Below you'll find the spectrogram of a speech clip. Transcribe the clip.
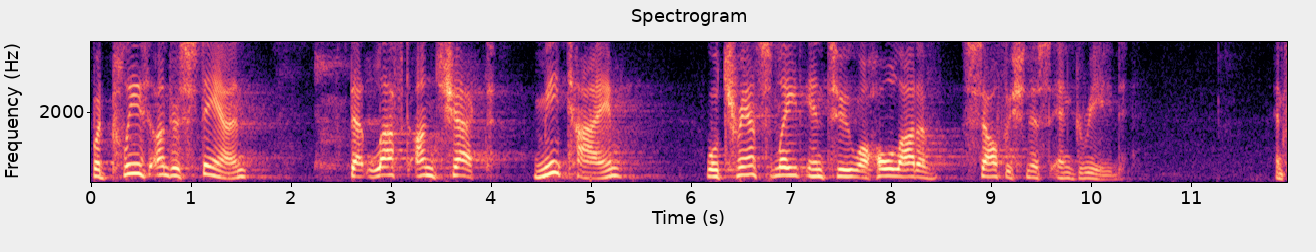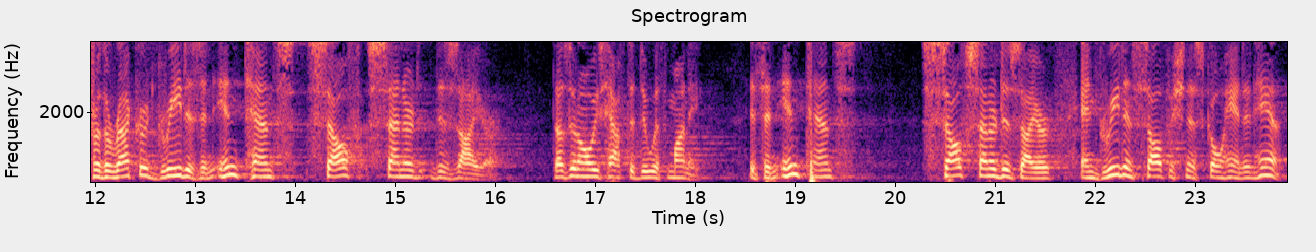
But please understand that left unchecked, me time will translate into a whole lot of selfishness and greed. And for the record, greed is an intense, self centered desire. Doesn't always have to do with money. It's an intense, self centered desire, and greed and selfishness go hand in hand.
